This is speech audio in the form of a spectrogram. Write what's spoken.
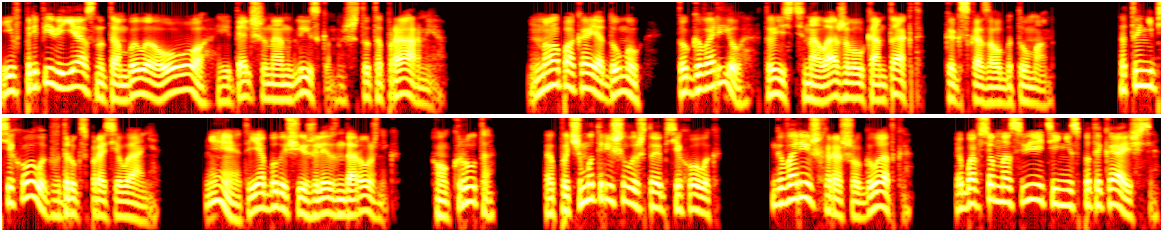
И в припеве ясно там было «О», и дальше на английском, что-то про армию. Но пока я думал, то говорил, то есть налаживал контакт, как сказал бы Туман. «А ты не психолог?» — вдруг спросила Аня. «Нет, я будущий железнодорожник». «О, круто. А почему ты решила, что я психолог?» «Говоришь хорошо, гладко. Обо всем на свете не спотыкаешься»,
